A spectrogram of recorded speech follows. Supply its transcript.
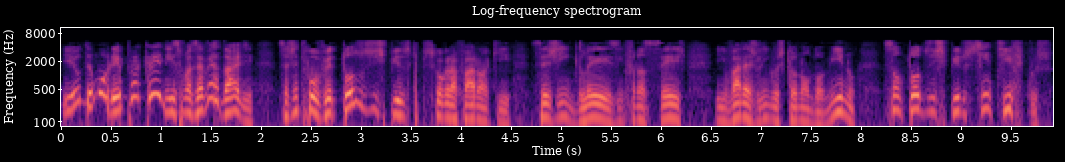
E eu demorei para crer nisso, mas é verdade. Se a gente for ver todos os espíritos que psicografaram aqui, seja em inglês, em francês, em várias línguas que eu não domino, são todos espíritos científicos.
